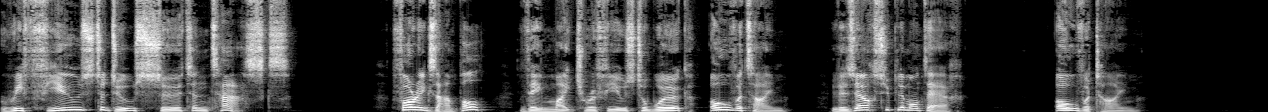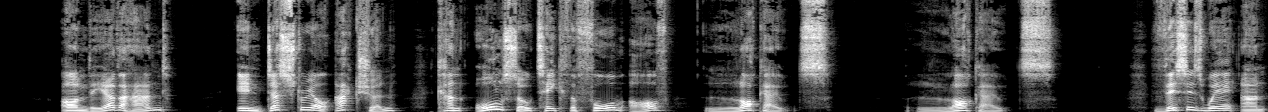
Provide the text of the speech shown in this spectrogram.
refuse to do certain tasks. For example, they might refuse to work overtime, les heures supplémentaires, overtime. On the other hand, industrial action can also take the form of lockouts lockouts. This is where an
